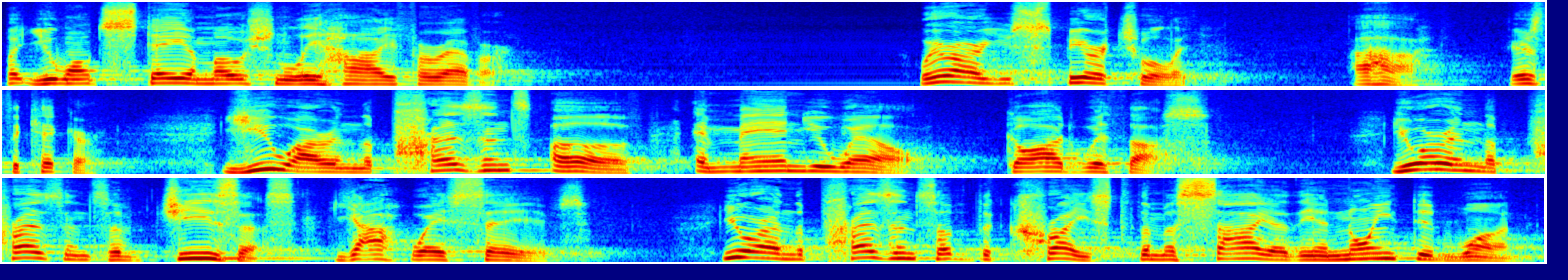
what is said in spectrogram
But you won't stay emotionally high forever. Where are you spiritually? Ah, here's the kicker. You are in the presence of Emmanuel, God with us. You are in the presence of Jesus, Yahweh saves. You are in the presence of the Christ, the Messiah, the anointed one.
